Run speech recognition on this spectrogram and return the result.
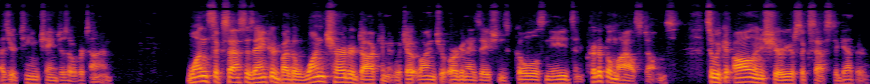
as your team changes over time. One Success is anchored by the One Charter document, which outlines your organization's goals, needs, and critical milestones, so we can all ensure your success together.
